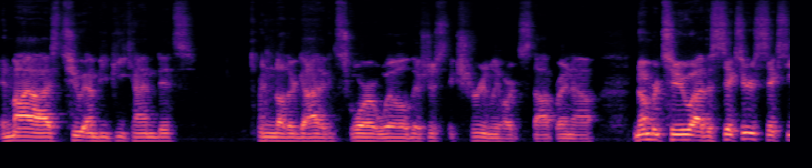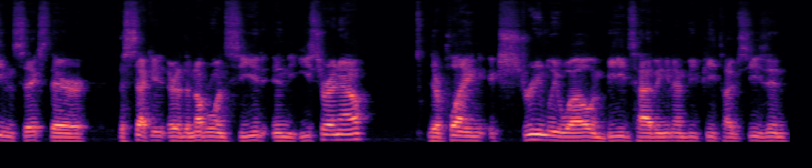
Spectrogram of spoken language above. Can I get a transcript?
in my eyes, two MVP candidates and another guy that can score at will. They're just extremely hard to stop right now. Number two, I have the Sixers, 16 and 6. They're the second or the number one seed in the East right now. They're playing extremely well. Embiid's having an MVP type season.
